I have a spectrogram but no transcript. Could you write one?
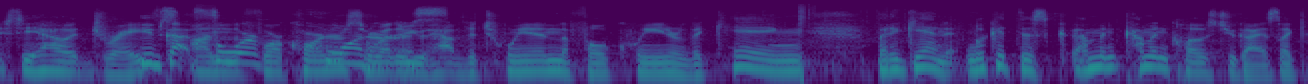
see how it drapes got on four the four corners. So whether you have the twin, the full queen, or the king. But again, look at this. Come in, come in close, you guys. Like,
